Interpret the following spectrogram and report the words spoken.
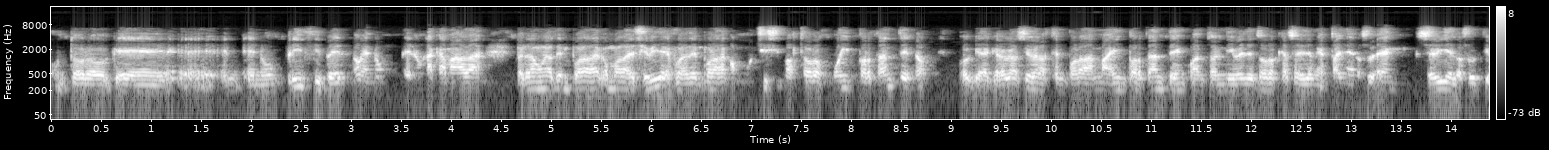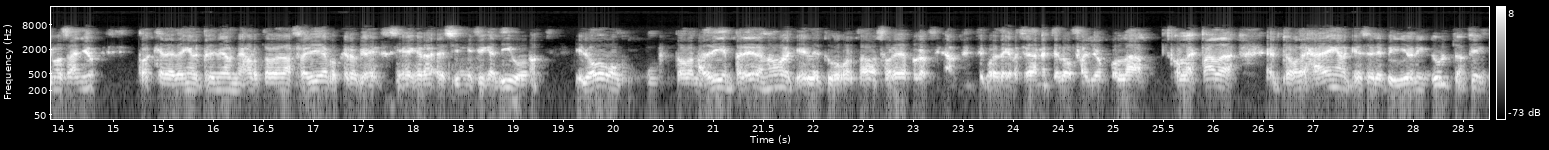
un toro que eh, en, un príncipe, ¿no? en, una camada, perdón, una temporada como la de Sevilla, que fue una temporada con muchísimos toros muy importantes, ¿no? Porque creo que ha sido las temporadas más importantes en cuanto al nivel de toros que ha salido en España, en Sevilla en los últimos años, pues que le den el premio al mejor toro de la feria, pues creo que es, significativo, ¿no? Y luego todo Madrid en Pereira, ¿no? El que le tuvo cortado a Soria, porque finalmente, pues desgraciadamente lo falló con la, con la espada. El toro de Jaén, al que se le pidió el indulto. En fin,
